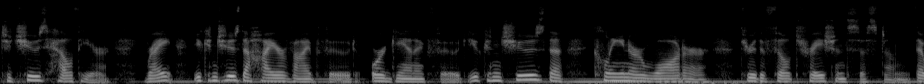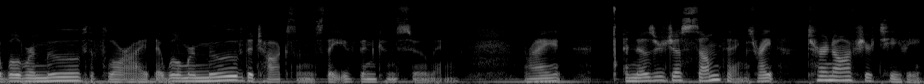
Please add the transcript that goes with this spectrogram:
to choose healthier, right? You can choose the higher vibe food, organic food. You can choose the cleaner water through the filtration system that will remove the fluoride, that will remove the toxins that you've been consuming, right? And those are just some things, right? Turn off your TV,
